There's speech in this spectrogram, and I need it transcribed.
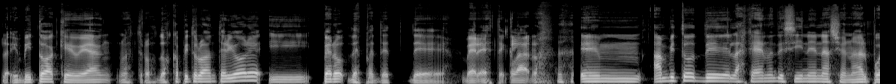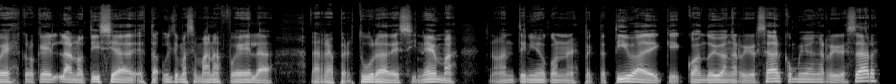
Los invito a que vean nuestros dos capítulos anteriores, y, pero después de, ver este, claro. en ámbito de las cadenas de cine nacional, pues creo que la noticia esta última semana fue la, reapertura de cinema. Nos han tenido con expectativa de que cuándo iban a regresar, cómo iban a regresar.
